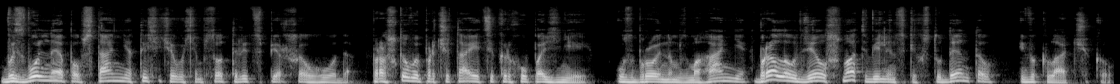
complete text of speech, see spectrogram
вызвольнае паўстанне 1831 года. Пра што вы прачытаеце крыху пазней. У збройным змаганні брала ўдзел шмат віленскіх студэнтаў і выкладчыкаў.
